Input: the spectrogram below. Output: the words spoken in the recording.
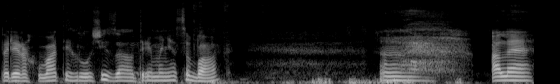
перерахувати гроші за отримання собак. Але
